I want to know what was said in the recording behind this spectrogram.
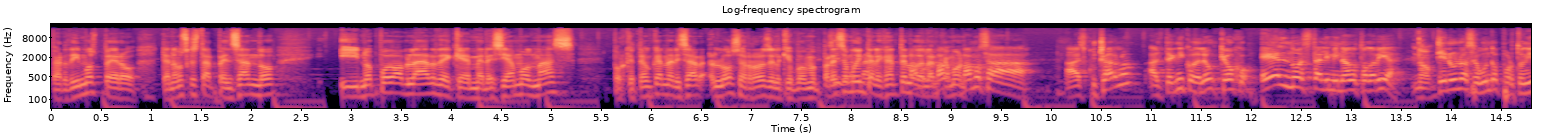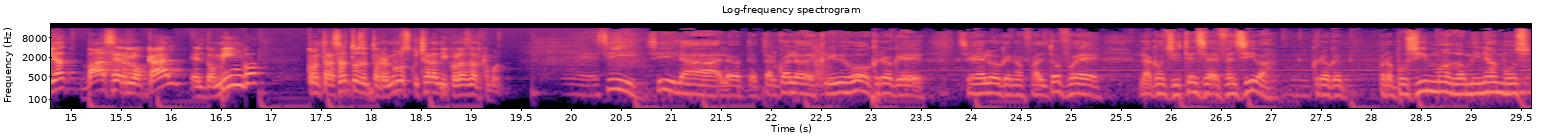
perdimos, pero tenemos que estar pensando y no puedo hablar de que merecíamos más porque tengo que analizar los errores del equipo. Me parece muy inteligente lo del Arcamón. Vamos a, escucharlo al técnico de León, que ojo, él no está eliminado todavía. No. Tiene una segunda oportunidad, va a ser local el domingo contra Santos de Torre. Vamos a escuchar a Nicolás Larcamón. Eh, sí, sí, tal cual lo describís vos, creo que si hay algo que nos faltó fue la consistencia defensiva. Creo que propusimos, dominamos,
